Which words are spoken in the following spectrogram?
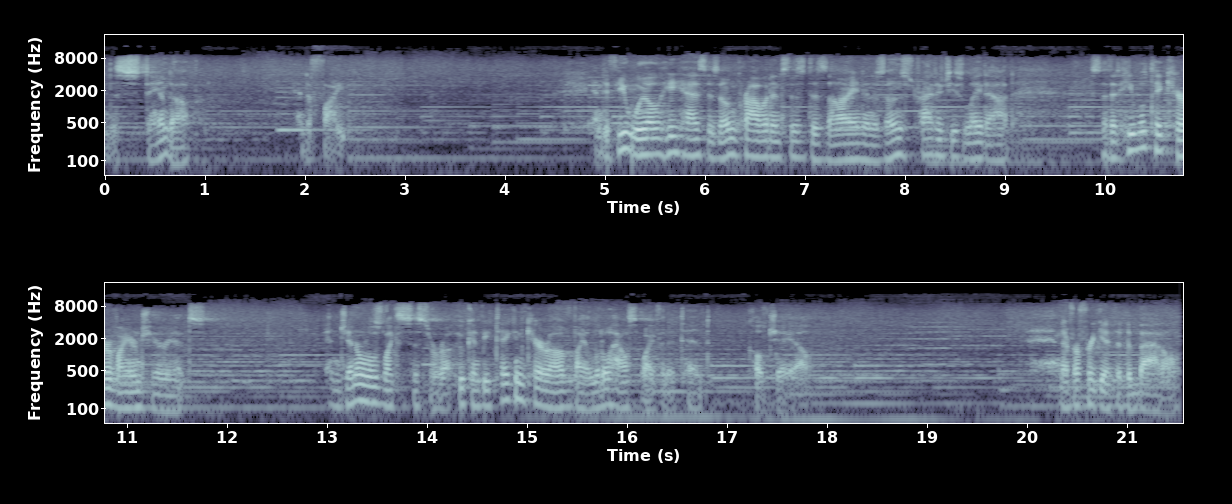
and to stand up and to fight. And if you will, He has His own providences designed and His own strategies laid out so that He will take care of iron chariots and generals like Sisera who can be taken care of by a little housewife in a tent called Jael. Never forget that the battle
